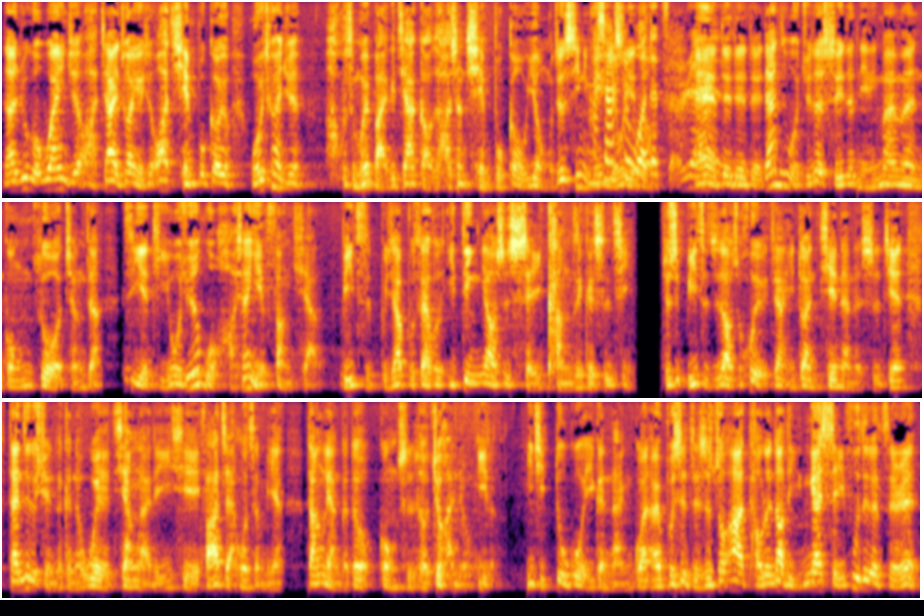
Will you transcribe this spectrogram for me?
那如果万一觉得哇，家里突然有些哇钱不够用，我会突然觉得啊，我怎么会把一个家搞得好像钱不够用？我就是心里面有我的责任。哎，对对对。但是我觉得随着年龄慢慢工作成长，自己的体验，我觉得我好像也放下了，彼此比较不在乎一定要是谁扛这个事情。就是彼此知道说会有这样一段艰难的时间，但这个选择可能为了将来的一些发展或怎么样，当两个都有共识的时候就很容易了，一起度过一个难关，而不是只是说啊讨论到底应该谁负这个责任。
